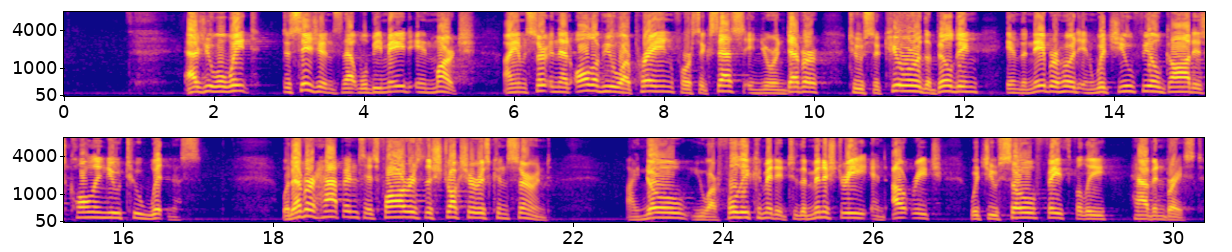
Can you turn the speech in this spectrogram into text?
As you await decisions that will be made in March, I am certain that all of you are praying for success in your endeavor to secure the building in the neighborhood in which you feel God is calling you to witness. Whatever happens as far as the structure is concerned, I know you are fully committed to the ministry and outreach which you so faithfully have embraced.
